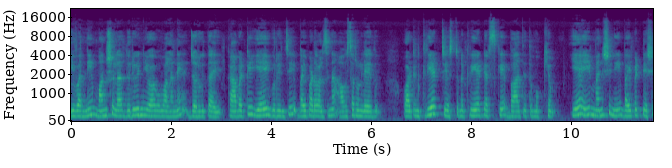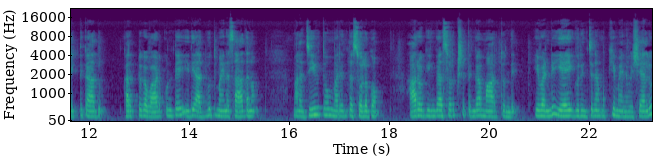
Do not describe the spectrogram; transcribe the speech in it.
ఇవన్నీ మనుషుల దుర్వినియోగం వల్లనే జరుగుతాయి. కాబట్టి ఏఐ గురించి భయపడవలసిన అవసరం లేదు. వాటిని క్రియేట్ చేస్తున్న క్రియేటర్స్కే బాధ్యత ముఖ్యం. ఏఐ మనిషిని భయపెట్టే శక్తి కాదు. కరెక్ట్గా వాడుకుంటే ఇది అద్భుతమైన సాధనం. మన జీవితం మరింత సులభం ఆరోగ్యంగా సురక్షితంగా మారుతుంది. ఇవండి ఏఐ గురించిన ముఖ్యమైన విషయాలు.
